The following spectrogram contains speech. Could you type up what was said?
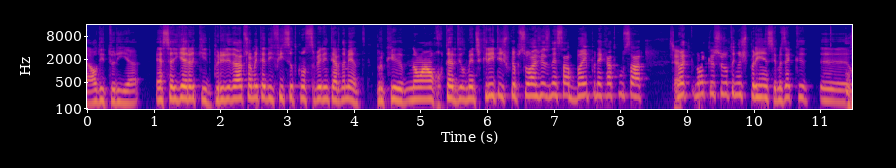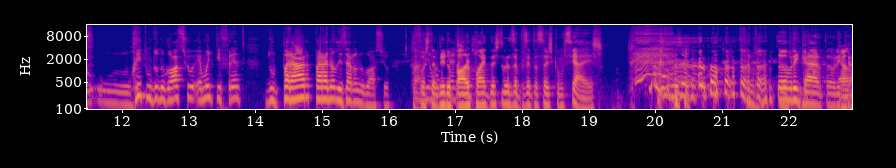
auditoria, essa hierarquia de prioridades realmente é difícil de conceber internamente, porque não há um roteiro de elementos críticos, porque a pessoa às vezes nem sabe bem por onde é que há de começar. Não é, que- não é que as pessoas não tenham experiência, mas é que eh, o ritmo do negócio é muito diferente do parar para analisar o negócio. Claro. Foste abrir o PowerPoint das tuas apresentações comerciais. Estou a brincar, estou a brincar.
